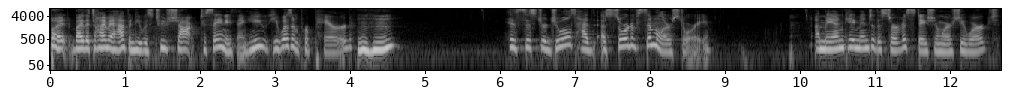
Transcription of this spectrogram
but by the time it happened, he was too shocked to say anything. He he wasn't prepared. Mm-hmm. His sister Jules had a sort of similar story. A man came into the service station where she worked.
